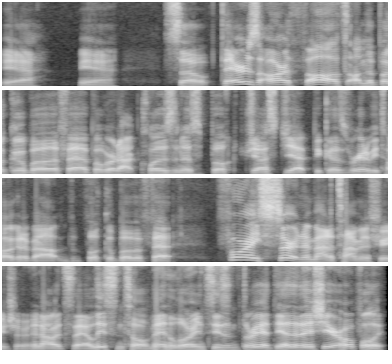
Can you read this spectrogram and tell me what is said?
Yeah, yeah. So there's our thoughts on the Book of Boba Fett, but we're not closing this book just yet because we're going to be talking about the Book of Boba Fett for a certain amount of time in the future. And I would say at least until Mandalorian season three at the end of this year, hopefully.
